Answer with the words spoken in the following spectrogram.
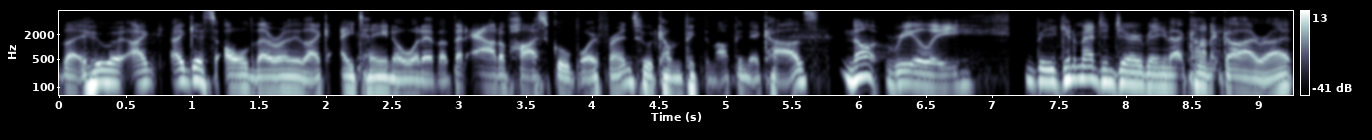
like who were I, I guess older they were only like 18 or whatever but out of high school boyfriends who would come and pick them up in their cars Not really. but you can imagine jerry being that kind of guy right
